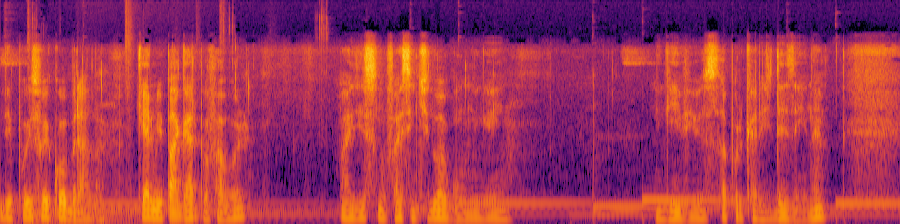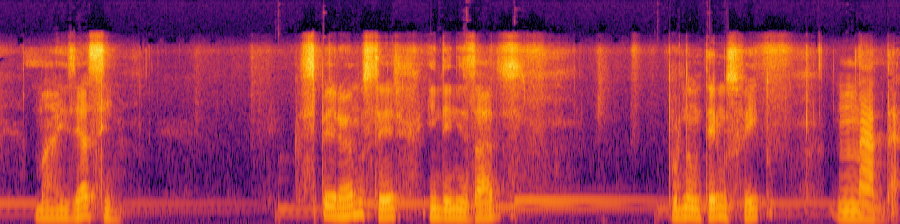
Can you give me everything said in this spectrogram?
depois foi cobrá-la. Quer me pagar, por favor? Mas isso não faz sentido algum, ninguém ninguém viu essa porcaria de desenho, né? Mas é assim. Esperamos ser indenizados por não termos feito nada.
